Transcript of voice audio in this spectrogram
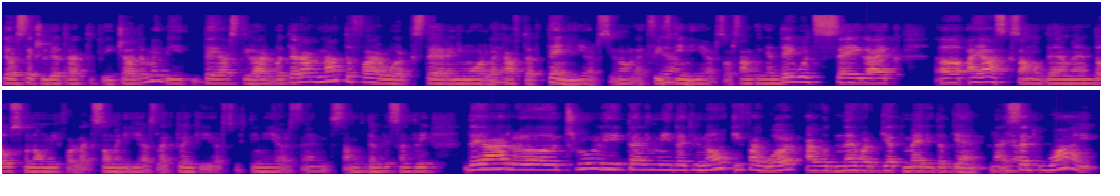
they are sexually attracted to each other. Maybe they are still are, but there are not the fireworks there anymore, like Yeah. after 10 years, you know, like 15 Yeah. years or something. And they would say like, uh, I ask some of them and those who know me for like so many years, like 20 years, 15 years, and some of them recently, they are uh, truly telling me that, you know, if I were, I would never get married again. And I Yeah. said, why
